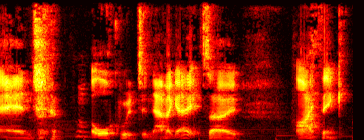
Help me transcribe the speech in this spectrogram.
and awkward to navigate. So I think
